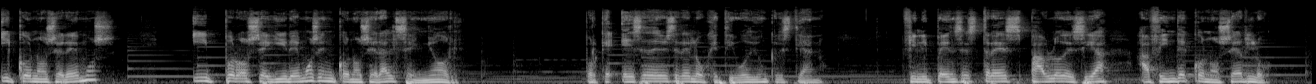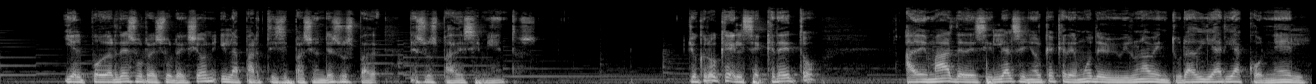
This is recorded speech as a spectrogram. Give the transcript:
y conoceremos y proseguiremos en conocer al Señor porque ese debe ser el objetivo de un cristiano. Filipenses 3, Pablo decía, a fin de conocerlo y el poder de su resurrección y la participación de sus, de sus padecimientos. Yo creo que el secreto, además de decirle al Señor que queremos de vivir una aventura diaria con Él,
